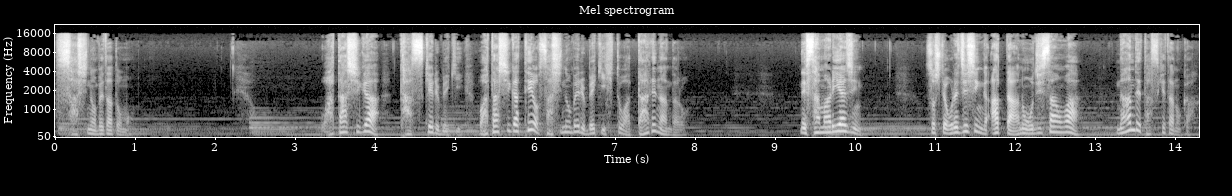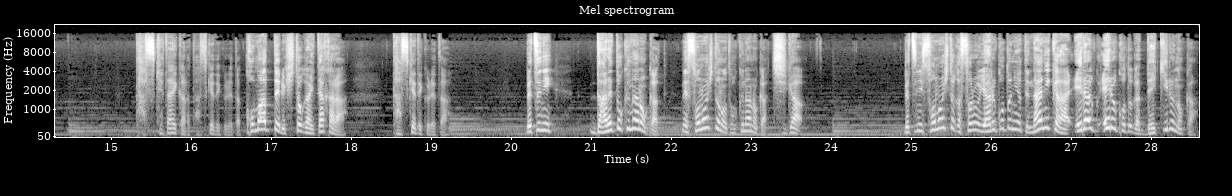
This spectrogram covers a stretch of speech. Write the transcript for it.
差し伸べたと思う。私が助けるべき私が手を差し伸べるべき人は誰なんだろう、ね、サマリア人そして俺自身が会ったあのおじさんは何で助けたのか。助けたいから助けてくれた。困ってる人がいたから助けてくれた。別に誰得なのか、ね、その人の得なのか違う。別にその人がそれをやることによって何か得ることができるのか。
